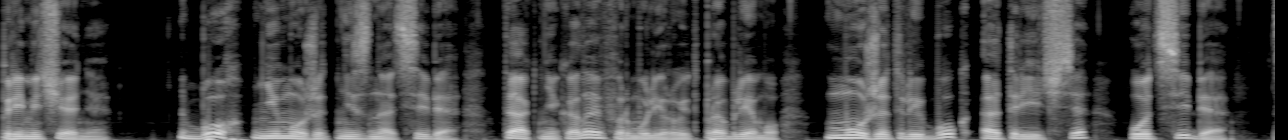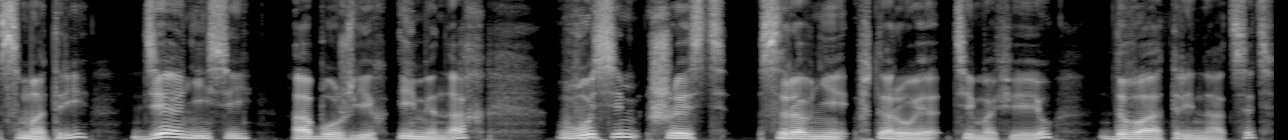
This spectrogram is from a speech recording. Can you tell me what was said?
Примечание. Бог не может не знать себя. Так Николай формулирует проблему «Может ли Бог отречься от себя?» Смотри, Дионисий о Божьих именах 8.6, сравни 2 Тимофею 2.13,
